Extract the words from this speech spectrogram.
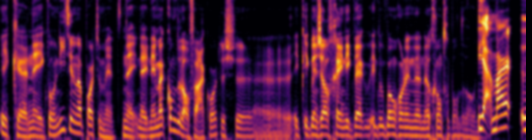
Ik, uh, nee, ik woon niet in een appartement. Nee, nee, nee, maar ik kom er wel vaak hoor. Dus uh, ik, ik ben zelf geen. Ik, werk, ik woon gewoon in een grondgebonden woning. Ja, maar uh,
